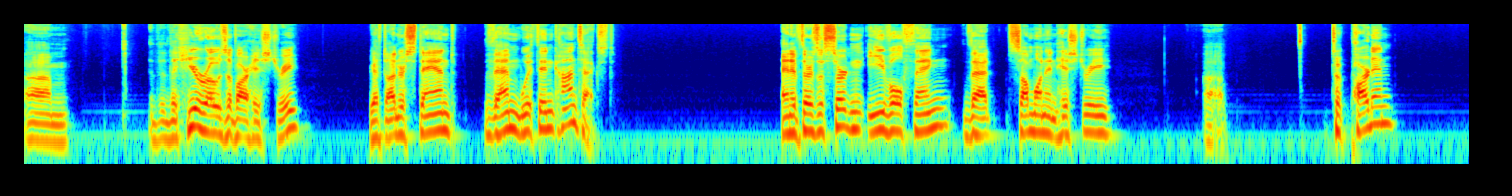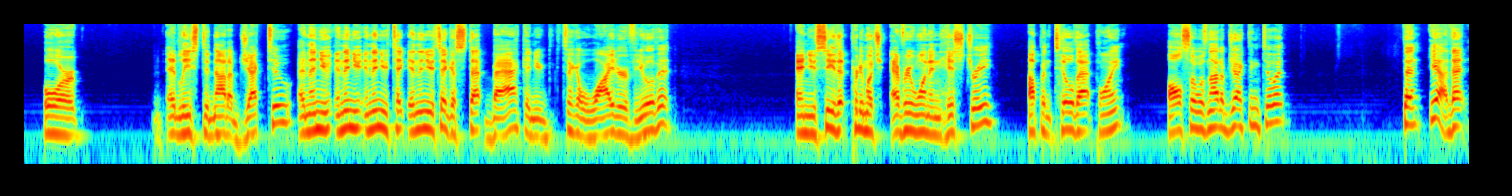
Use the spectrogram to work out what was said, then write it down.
um, the, the heroes of our history, we have to understand them within context. And if there's a certain evil thing that someone in history uh, took part in, or at least did not object to, and then you and then you and then you take and then you take a step back and you take a wider view of it, and you see that pretty much everyone in history up until that point also was not objecting to it, then yeah, that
